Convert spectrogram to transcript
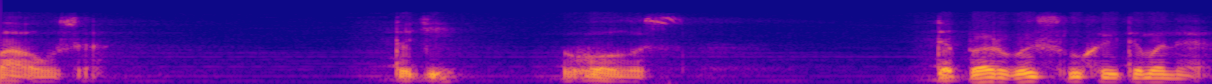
Пауза. Тоді голос. Тепер вислухайте мене.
